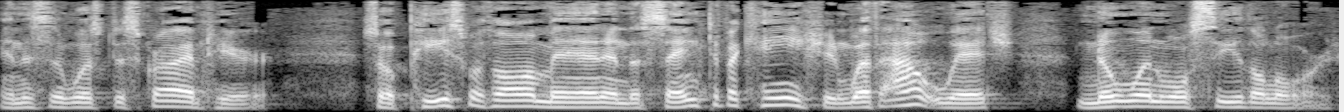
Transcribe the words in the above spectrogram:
And this is what's described here. So peace with all men and the sanctification without which no one will see the Lord.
